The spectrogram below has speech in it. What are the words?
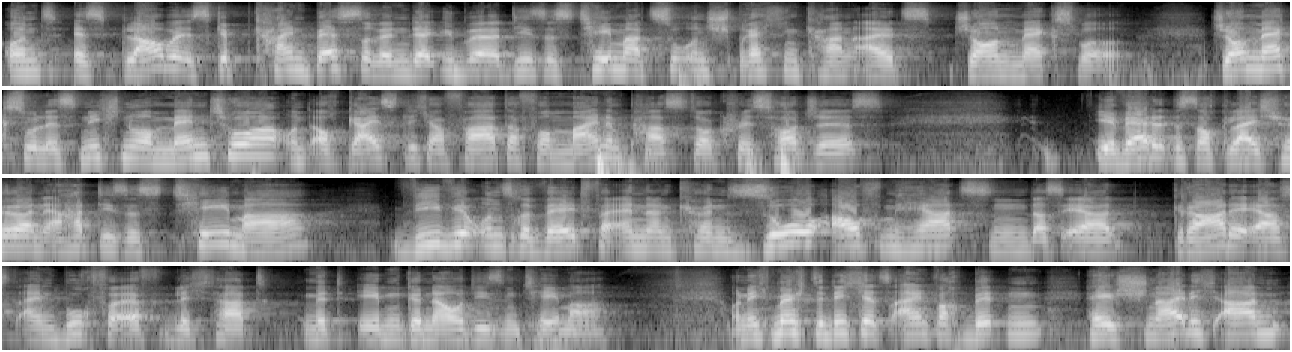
Und ich glaube, es gibt keinen besseren, der über dieses Thema zu uns sprechen kann als John Maxwell. John Maxwell ist nicht nur Mentor und auch geistlicher Vater von meinem Pastor Chris Hodges. Ihr werdet es auch gleich hören. Er hat dieses Thema, wie wir unsere Welt verändern können, so auf dem Herzen, dass er gerade erst ein Buch veröffentlicht hat mit eben genau diesem Thema. Und ich möchte dich jetzt einfach bitten, hey, schneid dich an,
